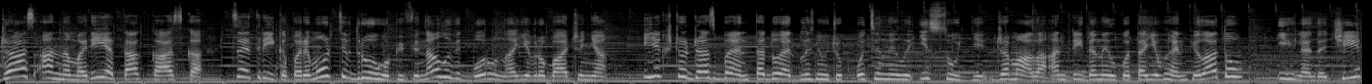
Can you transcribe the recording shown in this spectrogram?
Джаз, Анна Марія та Казка. Це трійка переможців другого півфіналу відбору на Євробачення. І якщо джаз бенд та дует близнючок оцінили і судді Джамала, Андрій Данилко та Євген Філатов, і глядачі,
